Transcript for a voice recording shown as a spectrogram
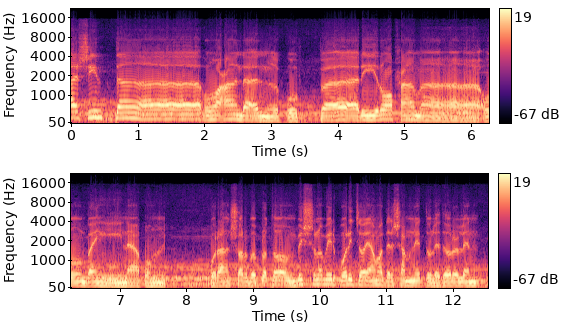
أشداء على الكفار رحماء بينهم কোরআন সর্বপ্রথম বিশ্বনবীর পরিচয় আমাদের সামনে তুলে ধরলেন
